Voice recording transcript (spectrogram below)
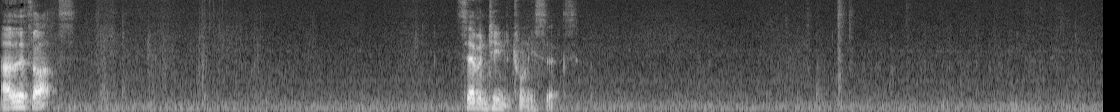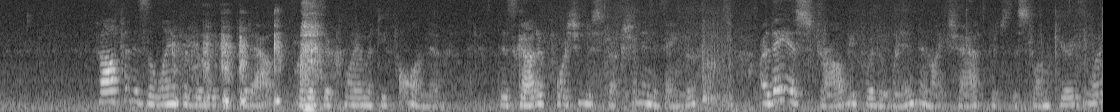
Other thoughts? Seventeen to twenty-six. How often is the lamp of the wicked put out, or does their calamity fall on them? Does God apportion destruction in his anger? Are they as straw before the wind, and like chaff which the storm carries away?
